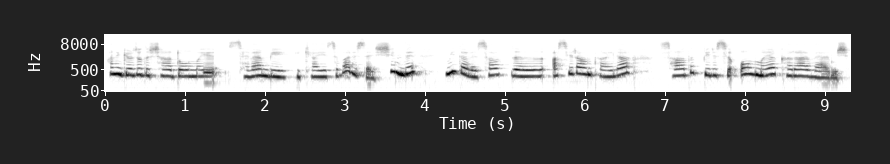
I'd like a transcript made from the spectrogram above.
hani gözü dışarıda olmayı seven bir hikayesi var ise şimdi Mida ve e, Asiranta'yla sadık birisi olmaya karar vermiş.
